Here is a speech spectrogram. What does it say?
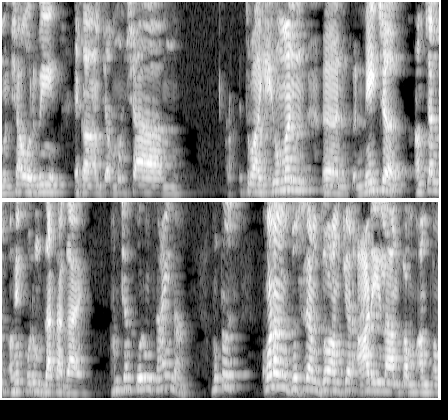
मनशा वरवीं एका आमच्या मनशा थ्रू अ ह्युमन नेचर आमच्यान हें करूंक जाता काय आमच्यान करूंक जायना. म्हणटच कोणाक दुसऱ्यांक जो आमचेर आड येयला आमकां आमकां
